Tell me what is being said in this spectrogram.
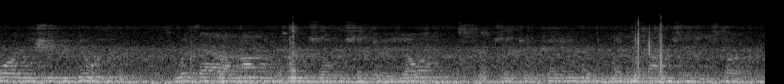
more we should be doing. With that, I'm not going to turn this over to Secretary Yellen, Secretary of Treasury, to let the conversation start.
